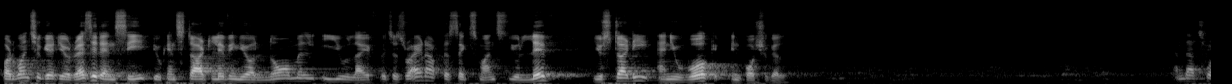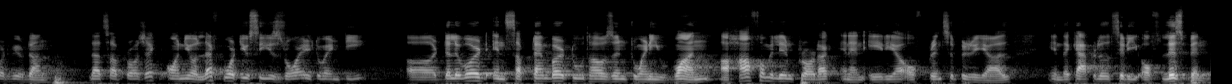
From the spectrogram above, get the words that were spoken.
But once you get your residency, you can start living your normal EU life, which is right after six months. You live, you study, and you work in Portugal. And that's what we've done. That's our project. On your left, what you see is Royal 20, uh, delivered in September 2021, a half a million product in an area of Príncipe Real in the capital city of Lisbon.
